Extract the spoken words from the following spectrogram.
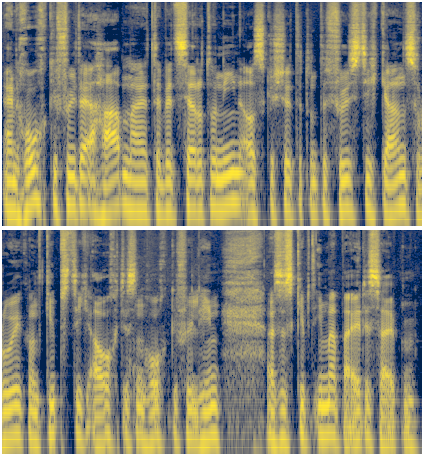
ein Hochgefühl der Erhabenheit, da wird Serotonin ausgeschüttet und du fühlst dich ganz ruhig und gibst dich auch diesem Hochgefühl hin. Also es gibt immer beide Seiten.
